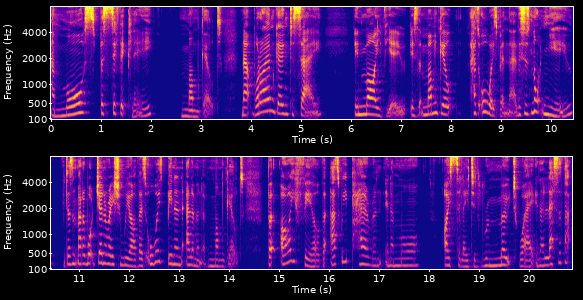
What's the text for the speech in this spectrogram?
and more specifically, mum guilt. Now, what I am going to say, in my view, is that mum guilt has always been there. This is not new. It doesn't matter what generation we are, there's always been an element of mum guilt. But I feel that as we parent in a more isolated, remote way, in a less of that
